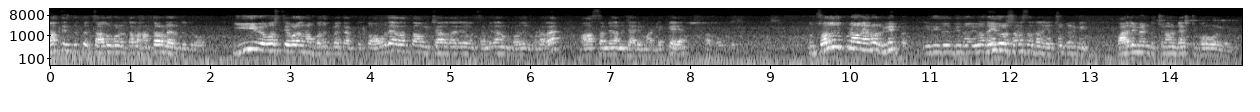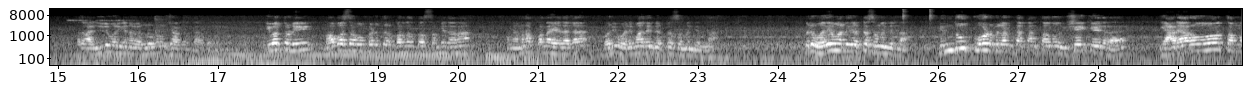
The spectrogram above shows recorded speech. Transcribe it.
ಮತ್ತೆ ಇಂಥ ಸಾಧುಗಳು ಇರ್ತಾರಲ್ಲ ಇರ್ತಿದ್ರು. ಈ ವ್ಯವಸ್ಥೆ ಒಳಗೆ ನಾವು ಬದುಕಬೇಕಾಗ್ತಿತ್ತು. ಅವ್ರದೇ ಆದಂತಹ ವಿಚಾರದಲ್ಲಿ ಒಂದು ಸಂವಿಧಾನ ಬರೆದಿಟ್ಕೊಂಡಾರ, ಆ ಸಂವಿಧಾನ ಜಾರಿ ಮಾಡ್ಲಿಕ್ಕೆ ಅದು ಒಂದು ಸ್ವಲ್ಪ ನಾವು ಏನೋ ರಿಲೀಫ್ ಇದು ಇದು ಇದು ಐದು ವರ್ಷ ಅನಿಸ್ತದೆ ನನಗೆ, ಹೆಚ್ಚು ಕಡಿಮೆ. ಪಾರ್ಲಿಮೆಂಟ್ ಚುನಾವಣೆ ನೆಕ್ಸ್ಟ್ ಬರುವವರೆಗೂ. ಆದರೆ ಅಲ್ಲಿವರೆಗೆ ನಾವೆಲ್ಲರೂ ಜಾಗೃತ ಆಗಬೇಕು. ಇವತ್ತು ನೋಡಿ ಬಾಬಾ ಸಾಹೇಬ್ ಅಂಬೇಡ್ಕರ್ ಬರೆದಂಥ ಸಂವಿಧಾನ ನಮ್ಮನಪ್ಪನ ಹೇಳಿದಾಗ, ಬರೀ ಒಲಿಮಾದಿ ಗಟ್ಟ ಸಂಬಂಧ ಇಲ್ಲ. ಬರೀ ಒಲಿಮಾದಿ ಗಟ್ಟ ಸಂಬಂಧ ಇಲ್ಲ. ಹಿಂದೂ ಕೋಡ್ ಬಿಲ್ ಅಂತಕ್ಕಂಥ ಒಂದು ವಿಷಯ ಕೇಳಿದ್ರೆ, ಯಾರ್ಯಾರೋ ತಮ್ಮ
